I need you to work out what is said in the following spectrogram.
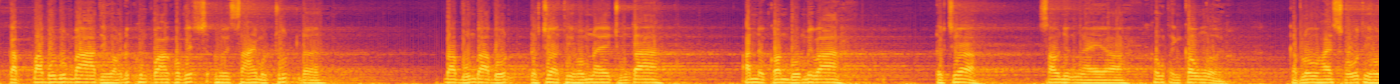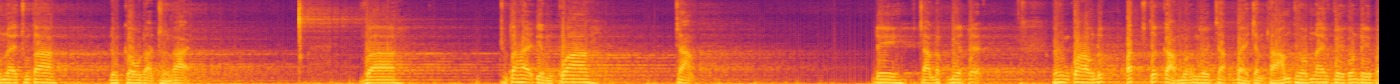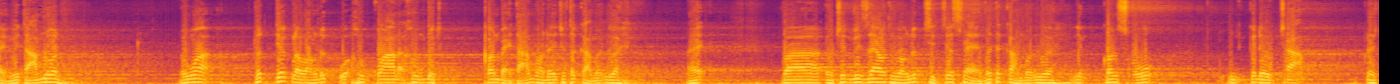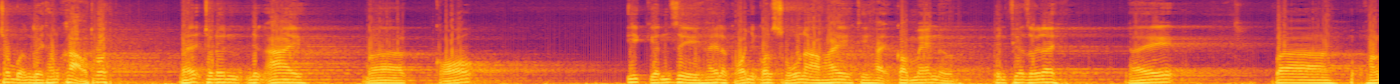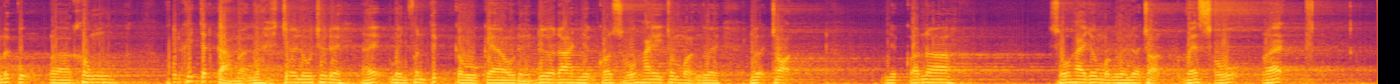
cặp 3443 thì Hoàng Đức hôm qua có viết hơi sai một chút là 3434 được chưa? Thì hôm nay chúng ta ăn được con 43 được chưa? Sau những ngày à, không thành công ở cặp lô hai số thì hôm nay chúng ta được cầu đã trở lại và chúng ta hãy điểm qua chạm D chạm đặc biệt đấy. Ngày hôm qua Hoàng Đức bắt tất cả mọi người chạm 7 chạm 8 thì hôm nay về con D 78 luôn. Đúng không ạ? Rất tiếc là Hoàng Đức hôm qua đã không bịt con 78 vào đây cho tất cả mọi người. Đấy. Và ở trên video thì Hoàng Đức chỉ chia sẻ với tất cả mọi người những con số, những cái đều chạm để cho mọi người tham khảo thôi. Đấy, cho nên những ai mà có ý kiến gì hay là có những con số nào hay thì hãy comment ở bên phía dưới đây. Đấy. Và Hoàng Đức cũng uh, không khuyến khích tất cả mọi người chơi lô chơi đề. Đấy mình phân tích cầu kèo để đưa ra những con số hay cho mọi người lựa chọn. Những con uh, số hay cho mọi người lựa chọn vé số. Đấy.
